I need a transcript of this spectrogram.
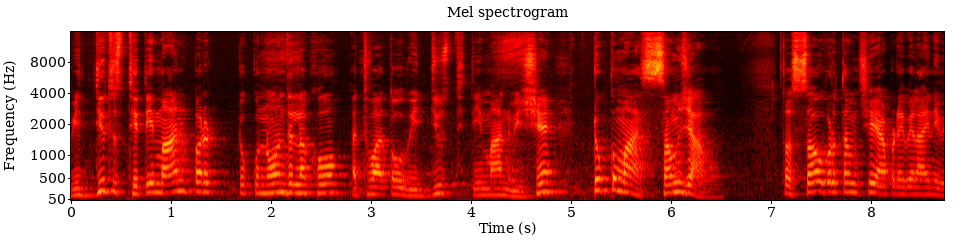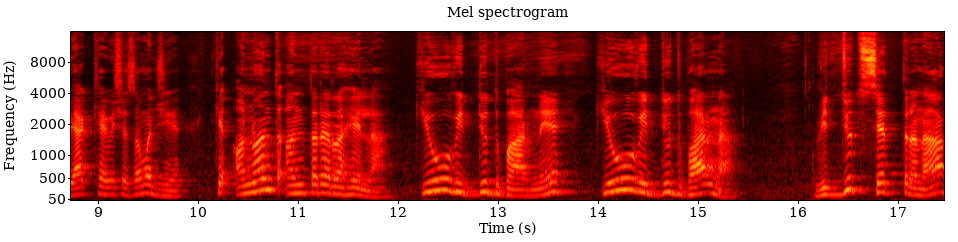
વિદ્યુત સ્થિતિમાન પર ટૂંક નોંધ લખો અથવા તો વિદ્યુત સ્થિતિમાન વિશે ટૂંકમાં સમજાવો. તો સૌપ્રથમ છે, આપણે પહેલાં એની વ્યાખ્યા વિશે સમજીએ. કે અનંત અંતરે રહેલા ક્યુ વિદ્યુત ભારને ક્યુ વિદ્યુત ભારના વિદ્યુત ક્ષેત્રના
